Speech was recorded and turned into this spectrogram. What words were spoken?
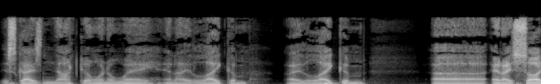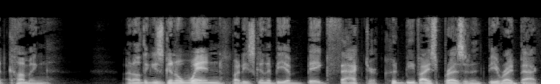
this guy's not going away, and I like him. I like him, uh, and I saw it coming. I don't think he's going to win, but he's going to be a big factor. Could be vice president. Be right back.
